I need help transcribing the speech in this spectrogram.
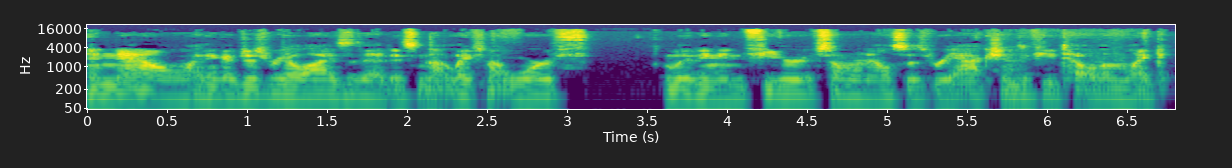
And now I think I've just realized that it's not, life's not worth living in fear of someone else's reactions if you tell them like,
